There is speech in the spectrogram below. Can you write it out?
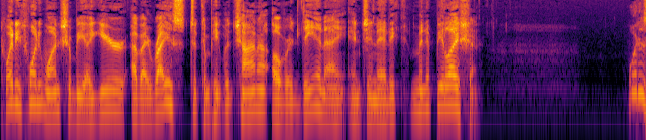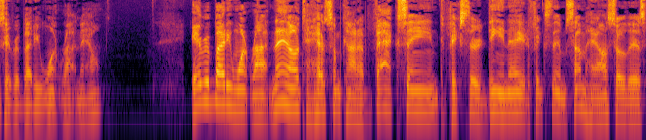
2021 should be a year of a race to compete with China over DNA and genetic manipulation. What does everybody want right now? Everybody want right now to have some kind of vaccine to fix their DNA, to fix them somehow so this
